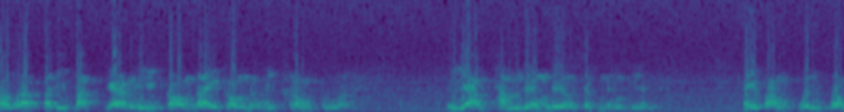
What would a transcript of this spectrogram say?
บอกว่าปฏิบัติอย่างนี้กองใดกองหนึ่งให้คล่องตัว พยายามทำเนืองเนืองสักหนึ่งเดือน ให้หวังผลสอง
